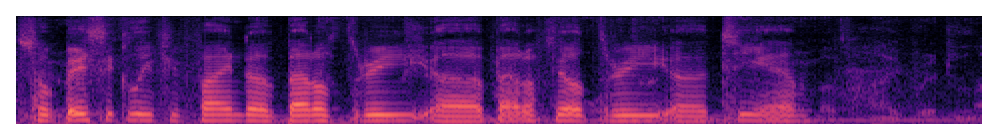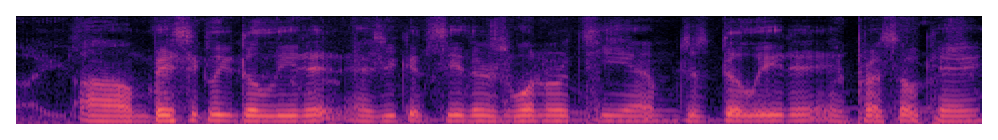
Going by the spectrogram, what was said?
So basically, if you find a Battle 3, uh, Battlefield 3 uh, TM, um, basically delete it. As you can see, there's one more TM. Just delete it and press OK.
